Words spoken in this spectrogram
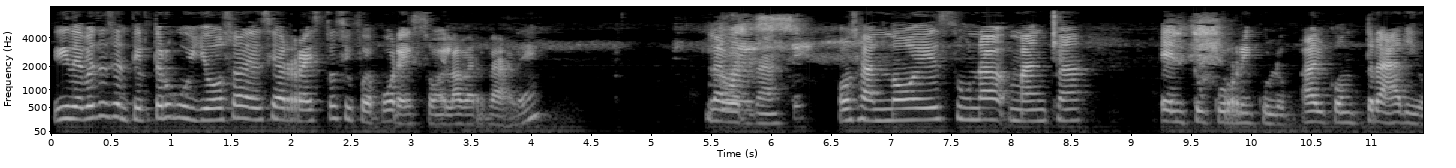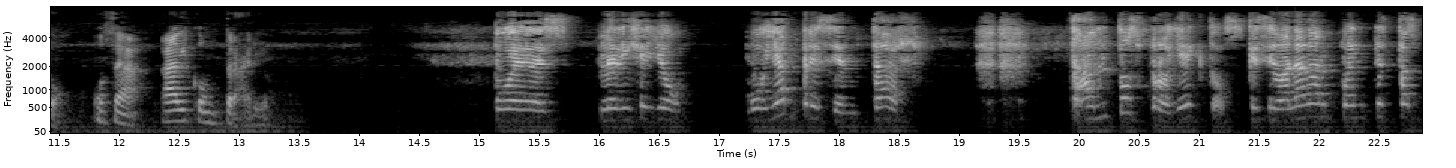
Y debes de sentirte orgullosa de ese arresto si fue por eso, la verdad, ¿eh? La pues, verdad. O sea, no es una mancha en tu currículum, al contrario, o sea, al contrario pues le dije yo, voy a presentar tantos proyectos que se van a dar cuenta estas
